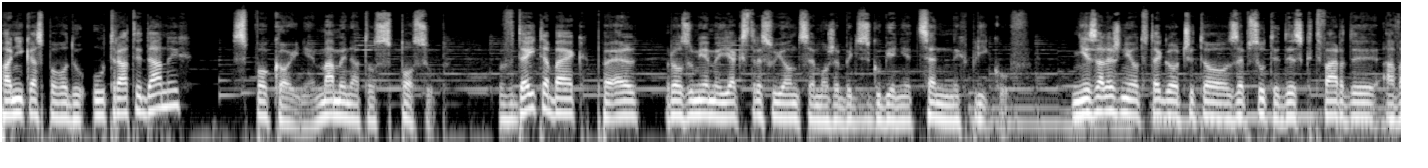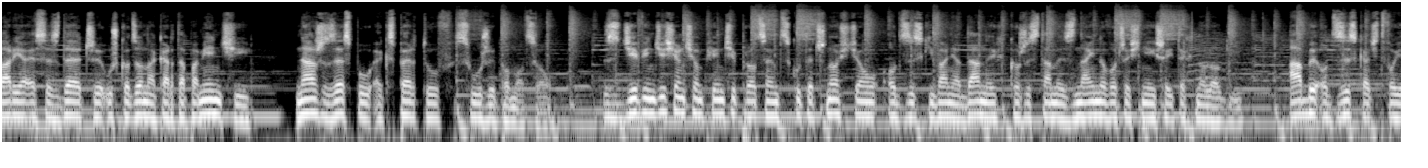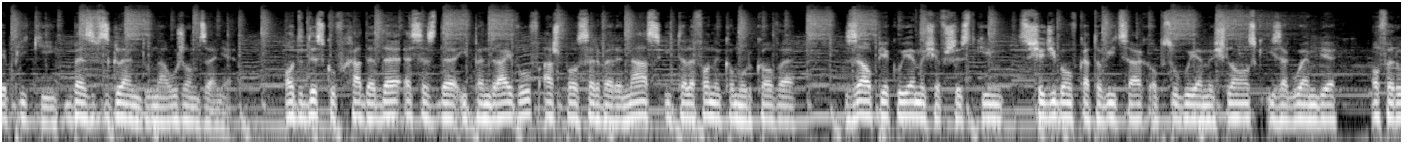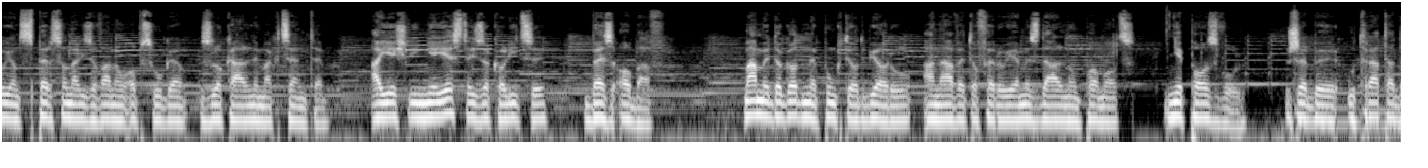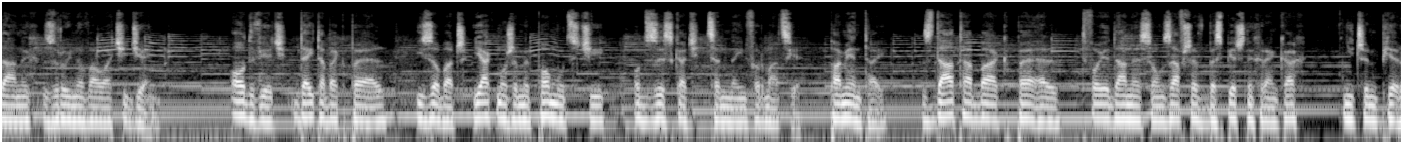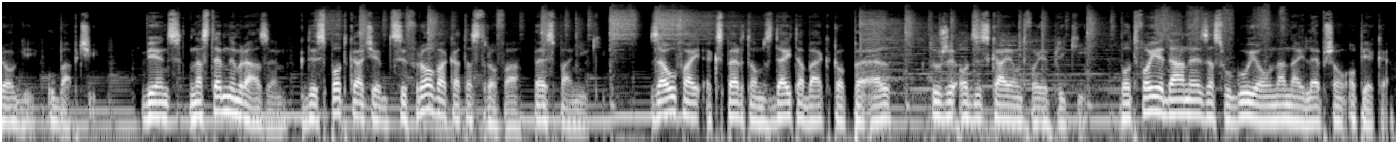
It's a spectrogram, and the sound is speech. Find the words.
Panika z powodu utraty danych? Spokojnie, mamy na to sposób. W databag.pl rozumiemy, jak stresujące może być zgubienie cennych plików. Niezależnie od tego, czy to zepsuty dysk twardy, awaria SSD czy uszkodzona karta pamięci, nasz zespół ekspertów służy pomocą. Z 95% skutecznością odzyskiwania danych korzystamy z najnowocześniejszej technologii, aby odzyskać Twoje pliki bez względu na urządzenie. Od dysków HDD, SSD i pendrive'ów, aż po serwery NAS i telefony komórkowe, zaopiekujemy się wszystkim. Z siedzibą w Katowicach obsługujemy Śląsk i Zagłębie, oferując spersonalizowaną obsługę z lokalnym akcentem. A jeśli nie jesteś z okolicy, bez obaw. Mamy dogodne punkty odbioru, a nawet oferujemy zdalną pomoc. Nie pozwól, żeby utrata danych zrujnowała Ci dzień. Odwiedź databag.pl i zobacz, jak możemy pomóc Ci odzyskać cenne informacje. Pamiętaj, z databag.pl Twoje dane są zawsze w bezpiecznych rękach, niczym pierogi u babci. Więc następnym razem, gdy spotka Cię cyfrowa katastrofa, bez paniki. Zaufaj ekspertom z databag.pl, którzy odzyskają Twoje pliki, bo Twoje dane zasługują na najlepszą opiekę.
